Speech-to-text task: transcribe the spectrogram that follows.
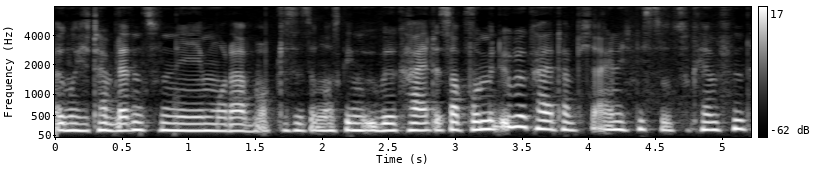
irgendwelche Tabletten zu nehmen oder ob das jetzt irgendwas gegen Übelkeit ist. Obwohl mit Übelkeit habe ich eigentlich nicht so zu kämpfen.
